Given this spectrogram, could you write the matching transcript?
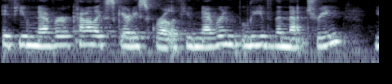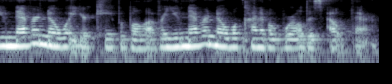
if you never, kind of like Scaredy Squirrel, if you never leave the nut tree, you never know what you're capable of, or you never know what kind of a world is out there.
